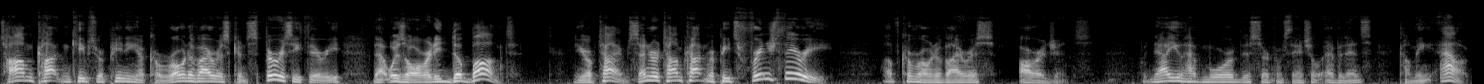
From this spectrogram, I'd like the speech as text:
Tom Cotton keeps repeating a coronavirus conspiracy theory that was already debunked. New York Times. Senator Tom Cotton repeats fringe theory of coronavirus origins. But now you have more of this circumstantial evidence coming out.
